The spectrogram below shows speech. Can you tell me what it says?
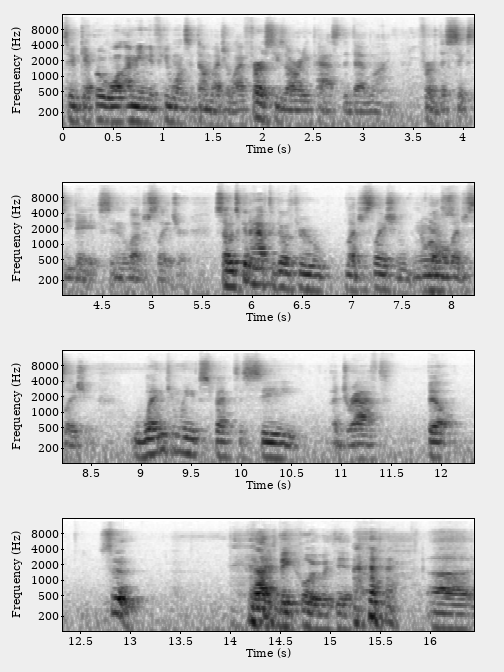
to get. Well, I mean, if he wants it done by July first, he's already passed the deadline for the sixty days in the legislature. So it's going to have to go through legislation, normal Yes. legislation. When can we expect to see a draft bill? Soon. Not to be coy with you. Uh,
